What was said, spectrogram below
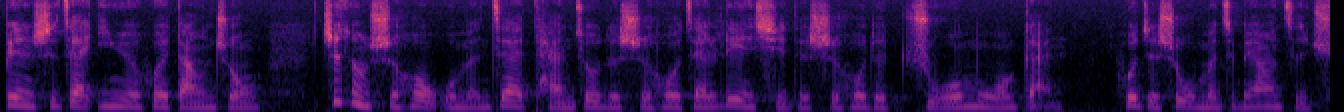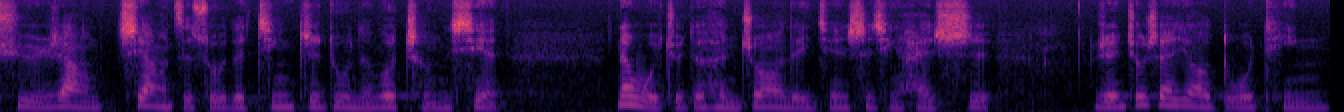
变成是在音乐会当中，这种时候我们在弹奏的时候，在练习的时候的琢磨感，或者是我们怎么样子去让这样子所谓的精致度能够呈现，那我觉得很重要的一件事情还是人就是要多听，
